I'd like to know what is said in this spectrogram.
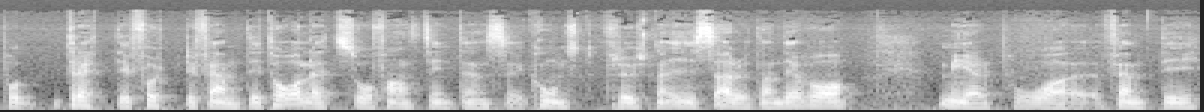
på 30, 40, 50-talet så fanns det inte ens konstfrusna isar utan det var mer på 50,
